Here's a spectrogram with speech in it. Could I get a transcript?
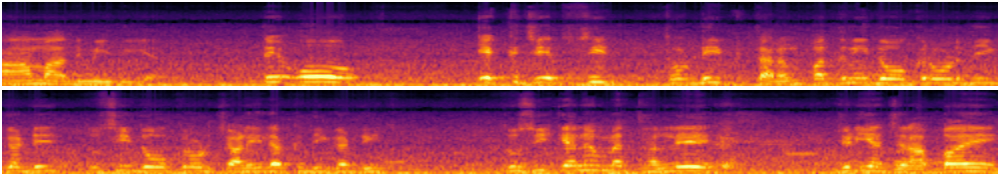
ਆਮ ਆਦਮੀ ਦੀ ਆ। ਤੇ ਉਹ ਇੱਕ ਜੇ ਤੁਸੀਂ ਤੁਹਾਡੀ ਧਰਮ ਪਤਨੀ 2 ਕਰੋੜ ਦੀ ਗੱਡੀ, ਤੁਸੀਂ 2 ਕਰੋੜ 40 ਲੱਖ ਦੀ ਗੱਡੀ, ਤੁਸੀਂ ਕਹਿੰਦੇ ਹੋ ਮੈਂ ਥੱਲੇ ਜਿਹੜੀਆਂ ਜਰਾਬਾਂ ਏ,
